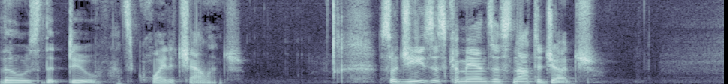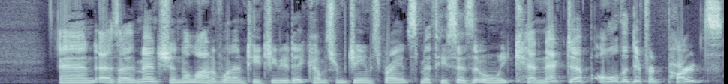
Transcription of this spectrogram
those that do. That's quite a challenge. So Jesus commands us not to judge. And as I mentioned, a lot of what I'm teaching today comes from James Bryan Smith. He says that when we connect up all the different parts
